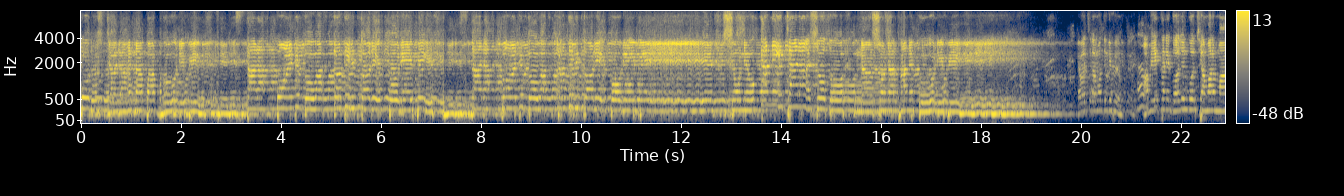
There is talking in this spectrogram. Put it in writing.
পুরুষ যারা নাপাক ঘুরবে করিবে ফেরেশতারা পয়েন্ট দোয়া তাদের তরে করিবে। শোনো কানে যারা শোধো না শোনা খান করিবে। এবার ছেলে আমার দিকে ফেরো। আমি এখানে গজল বলছি আমার মা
